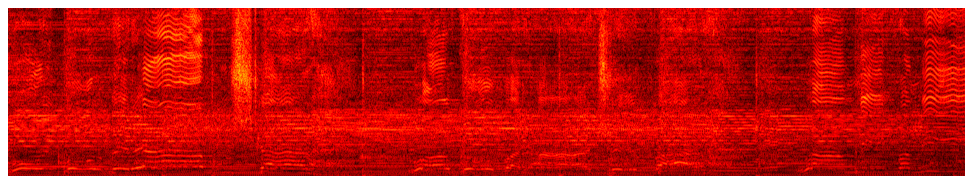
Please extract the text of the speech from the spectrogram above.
Hoy volveré a buscar a mi familia.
